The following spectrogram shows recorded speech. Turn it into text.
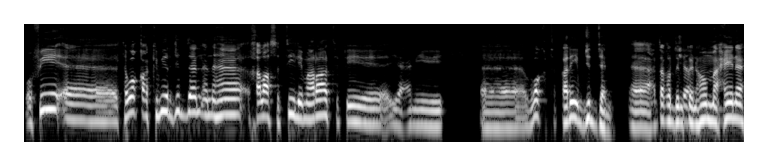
وفي آه، توقع كبير جدا أنها خلاص تجي الإمارات في يعني آه، وقت قريب جدا. آه، أعتقد يمكن هم حين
